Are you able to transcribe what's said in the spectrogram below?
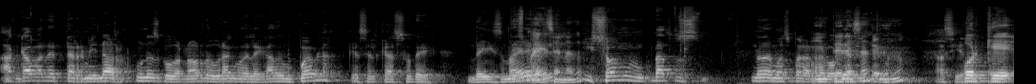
acaba de terminar un exgobernador de Durango delegado en Puebla, que es el caso de, de Ismael, y son datos Nada más para Interesante, ¿no? Así es. Porque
